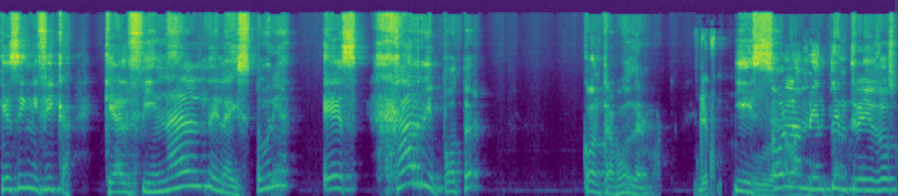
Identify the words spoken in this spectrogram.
¿qué significa? Que al final de la historia es Harry Potter contra Voldemort. Y solamente entre ellos dos.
